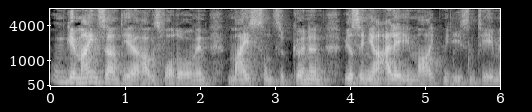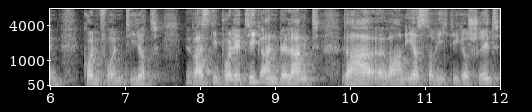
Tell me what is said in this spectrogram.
um gemeinsam die Herausforderungen meistern zu können. Wir sind ja alle im Markt mit diesen Themen konfrontiert. Was die Politik anbelangt, da äh, war ein erster wichtiger Schritt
